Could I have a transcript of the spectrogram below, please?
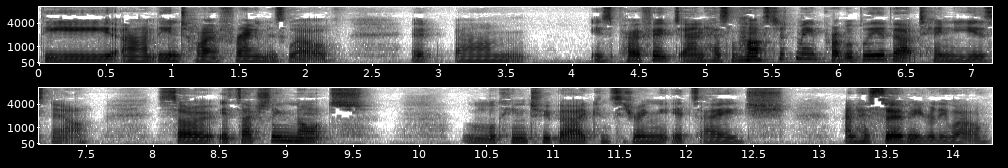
the um, the entire frame as well. It um, is perfect and has lasted me probably about 10 years now. So it's actually not looking too bad considering its age and has served me really well.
